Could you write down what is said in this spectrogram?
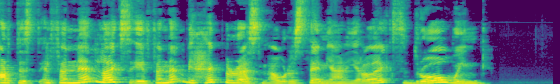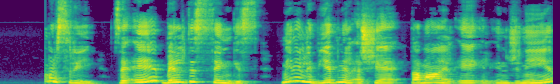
artist الفنان likes إيه؟ الفنان بيحب الرسم أو الرسام يعني likes drawing number 3 the إيه builds things مين اللي بيبني الأشياء؟ طبعا الايه ال engineer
